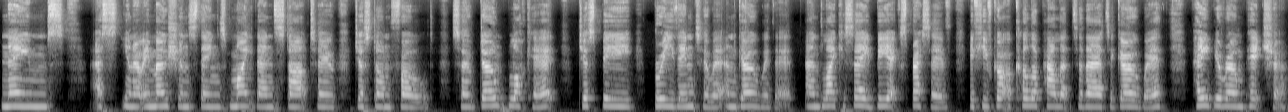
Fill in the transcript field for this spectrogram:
names as you know emotions things might then start to just unfold. So don't block it. Just be breathe into it and go with it. And like you say, be expressive. If you've got a color palette to there to go with, paint your own picture.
